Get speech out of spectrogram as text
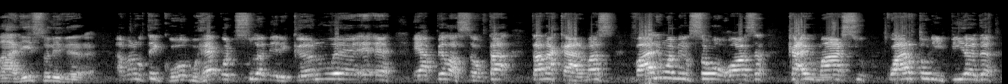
Larissa Oliveira. Ah, mas não tem como. Recorde sul-americano é, é, é, é, apelação. Tá, tá na cara. Mas vale uma menção honrosa. Caio Márcio, quarta Olimpíada,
